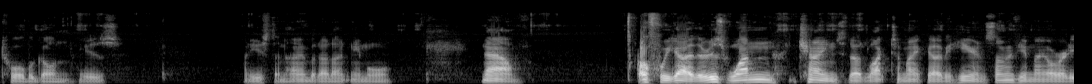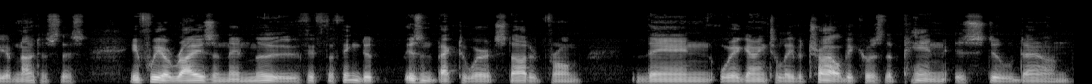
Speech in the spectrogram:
12agon is. I used to know but I don't anymore. Now off we go. There is one change that I'd like to make over here and some of you may already have noticed this. If we erase and then move, if the thing isn't back to where it started from, then we're going to leave a trail because the pen is still down.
